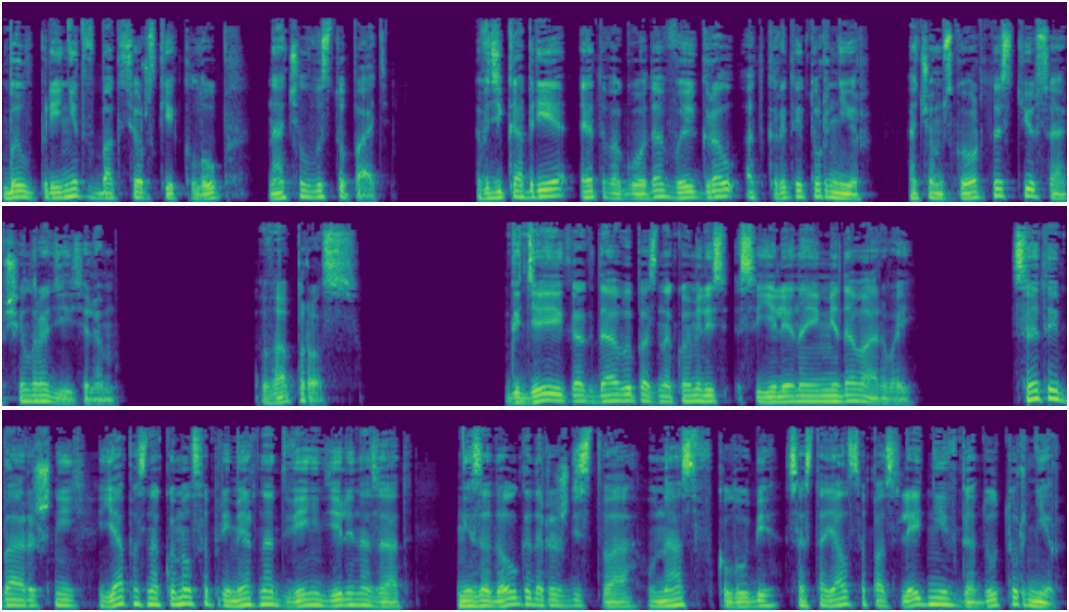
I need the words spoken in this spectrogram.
был принят в боксерский клуб, начал выступать. В декабре этого года выиграл открытый турнир, о чем с гордостью сообщил родителям. Вопрос. Где и когда вы познакомились с Еленой Медоваровой? С этой барышней я познакомился примерно две недели назад. Незадолго до Рождества у нас в клубе состоялся последний в году турнир.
